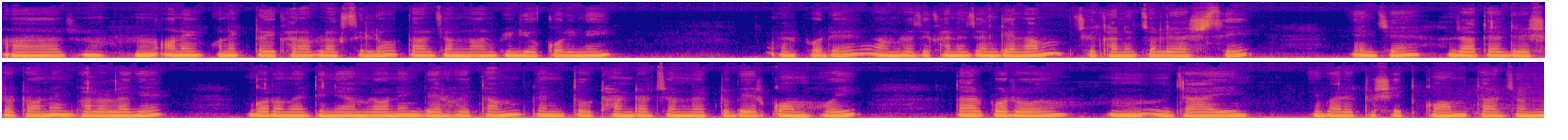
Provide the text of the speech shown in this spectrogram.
আর অনেক, অনেকটাই খারাপ লাগছিল, তার জন্য আর ভিডিও করি নেই এরপরে আমরা যেখানে যে গেলাম, সেখানে চলে আসছি। এই যে রাতের দৃশ্যটা অনেক ভালো লাগে। গরমের দিনে আমরা অনেক বের হইতাম, কিন্তু ঠান্ডার জন্য একটু বের কম হই। তারপরও যাই, এবার একটু শীত কম, তার জন্য।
